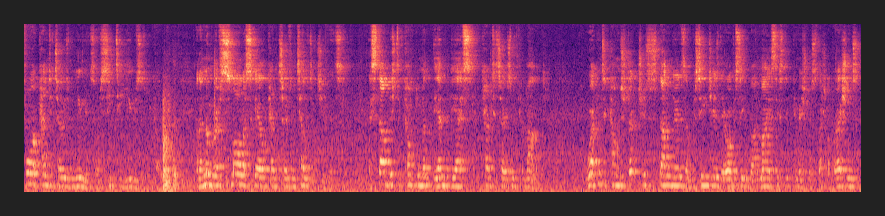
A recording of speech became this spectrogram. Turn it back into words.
four counter-terrorism units, or CTUs as we call them, and a number of smaller scale counter-terrorism intelligence units, established to complement the MPS Counter-Terrorism Command. Working to common structures, standards and procedures, they're overseen by my Assistant Commissioner of Special Operations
